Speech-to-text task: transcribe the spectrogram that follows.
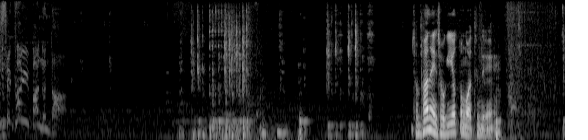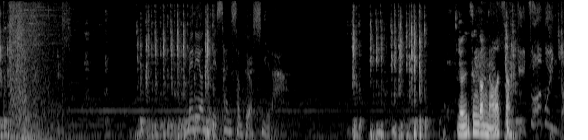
색깔 받는다 전판에 저기였던 것 같은데. 미니언들이 생성되었습니다. 연승각 나왔다. 이 좋아 보인다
